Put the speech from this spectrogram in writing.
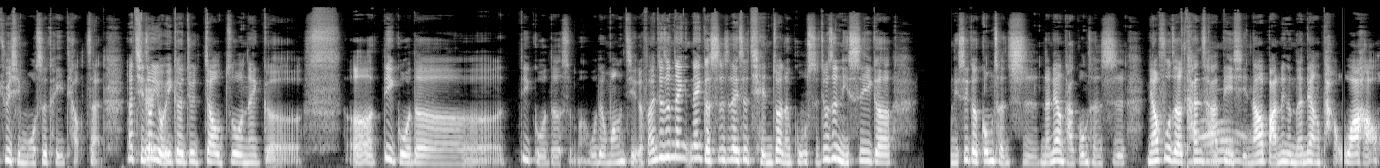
剧情模式可以挑战。那其中有一个就叫做那个呃帝国的帝国的什么，我有点忘记了。反正就是那那个是类似前传的故事，就是你是一个你是一个工程师，能量塔工程师，你要负责勘察地形，哦，然后把那个能量塔挖好。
